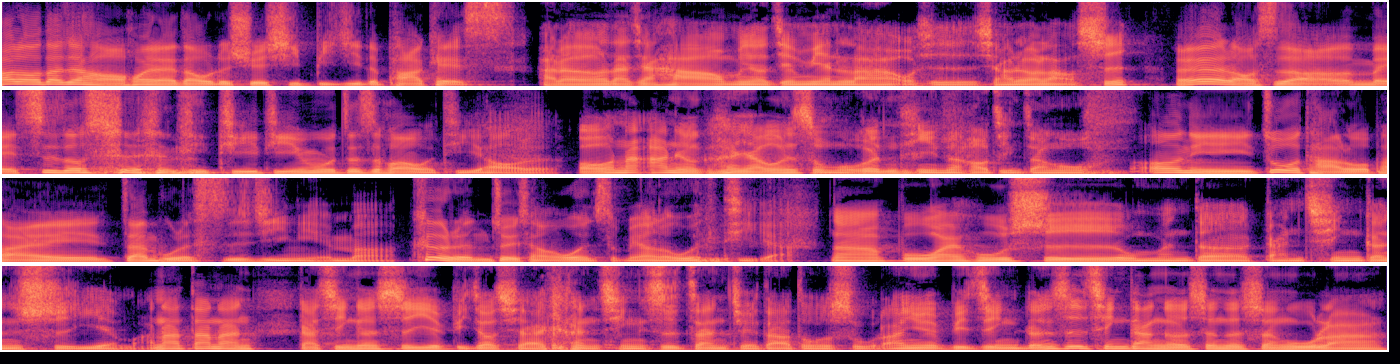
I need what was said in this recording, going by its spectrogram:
Hello，大家好，欢迎来到我的学习笔记的 Podcast。Hello，大家好，我们又见面啦！我是小刘老师。哎，老师啊，每次都是 你提题目，这次换我提好了。哦，那阿牛哥要问什么问题呢？好紧张哦。哦，你做塔罗牌占卜了十几年嘛，客人最常问什么样的问题啊？那不外乎是我们的感情跟事业嘛。那当然，感情跟事业比较起来，感情是占绝大多数啦，因为毕竟人是情感而生的生物啦。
